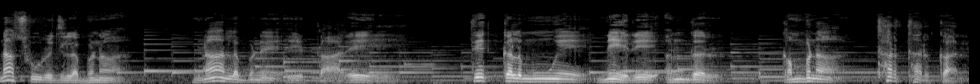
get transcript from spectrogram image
ਨਾ ਸੂਰਜ ਲੱਭਣਾ, ਨਾ ਲੱਭਣੇ ਇਹ ਤਾਰੇ। ਤੇ ਕਲਮੂਏ ਨੇਰੇ ਅੰਦਰ ਕੰਬਣਾ ਥਰ ਥਰ ਕਰ।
